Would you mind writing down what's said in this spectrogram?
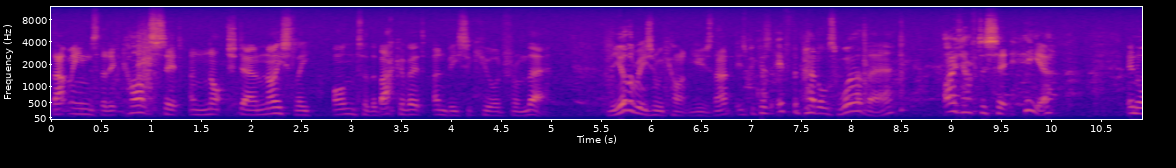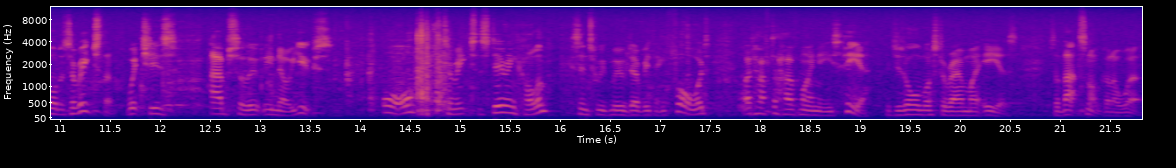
That means that it can't sit and notch down nicely onto the back of it and be secured from there. And the other reason we can't use that is because if the pedals were there, I'd have to sit here in order to reach them, which is absolutely no use. Or to reach the steering column, since we've moved everything forward, I'd have to have my knees here, which is almost around my ears. So that's not going to work.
